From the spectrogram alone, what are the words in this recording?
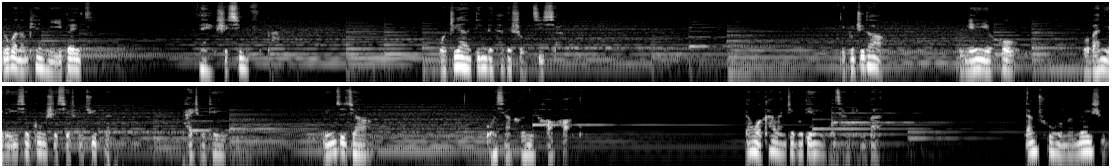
如果能骗你一辈子，那也是幸福吧。我这样盯着他的手机想，你不知道，五年以后，我把你的一些故事写成剧本，拍成电影，名字叫。我想和你好好的。当我看完这部电影，我才明白，当初我们为什么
